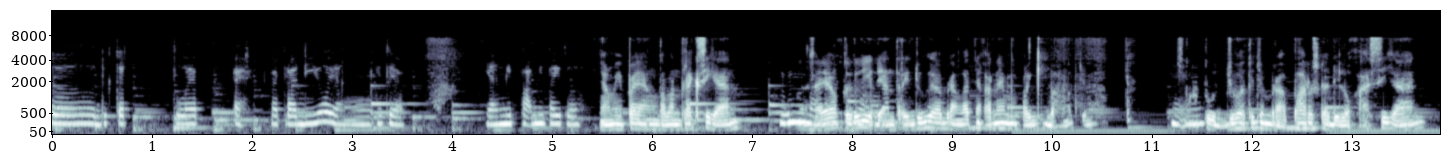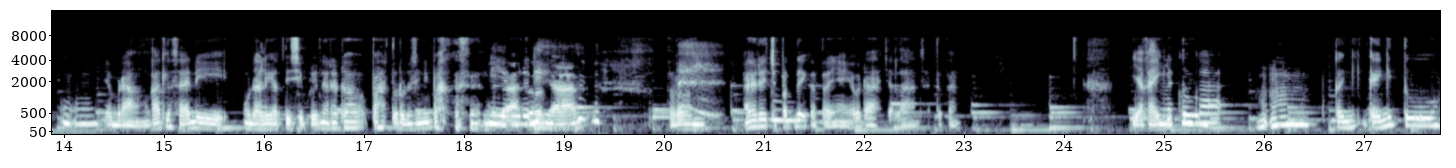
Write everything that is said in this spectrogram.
uh, deket lab eh lab radio yang itu ya yang MIPA MIPA itu yang MIPA yang taman fleksi kan hmm, nah, saya waktu itu dianterin juga berangkatnya karena emang pagi banget jam setengah tujuh atau jam berapa harus udah di lokasi kan? Mm-hmm. ya berangkat lah saya di udah lihat disiplinnya udah pak turun di sini pak. Iya, udah turun kan? Turun. Ayo deh cepet deh katanya. Ya udah jalan satu kan. Ya kayak gitu. Kak. kayak kayak gitu.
